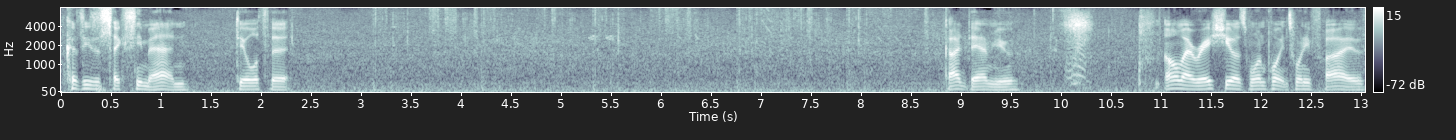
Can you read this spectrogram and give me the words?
Because he's a sexy man. Deal with it. God damn you. Oh, my ratio is 1.25.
